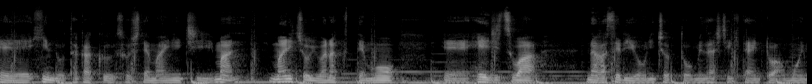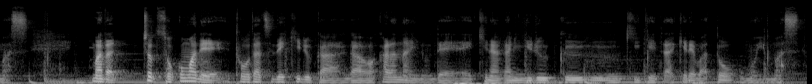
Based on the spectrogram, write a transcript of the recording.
え頻度を高くそして毎日まあ毎日を言わなくても、え平日は流せるようにちょっと目指していきたいとは思います。まだちょっとそこまで到達できるかがわからないので、気長にゆるく聞いていただければと思います。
